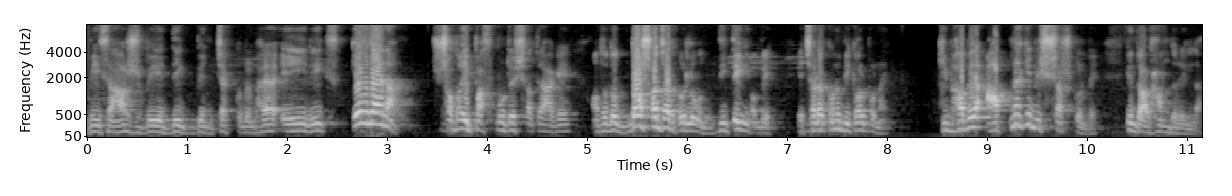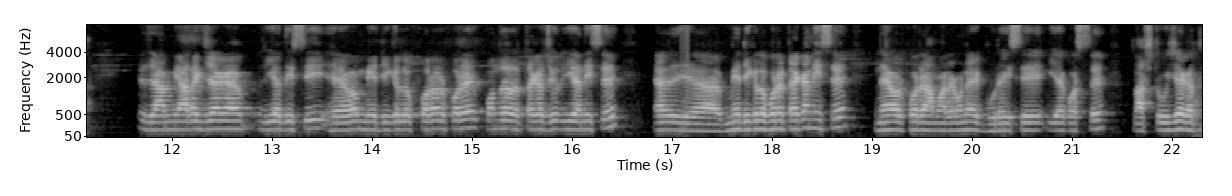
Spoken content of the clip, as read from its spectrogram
ভিসা আসবে দেখবেন চেক করবেন। ভাইয়া এই রিস্ক কেউ নেয় না। সবাই পাসপোর্টের সাথে আগে অন্তত দশ হাজার হলেও দিতেই হবে। এছাড়া কোনো বিকল্প নাই। কীভাবে আপনাকে বিশ্বাস করবে? কিন্তু আলহামদুলিল্লাহ যে আমি আরেক জায়গায় ইয়া দিছি হ্যাঁ মেডিকেলে পড়ার পরে পঞ্চাশ হাজার টাকা ইয়া নিছে। মেডিকেলে পরে টাকা নিছে, নেওয়ার পরে আমার অনেক ঘুরাইছে, ইয়া করছে। লাস্ট ওই জায়গাতে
